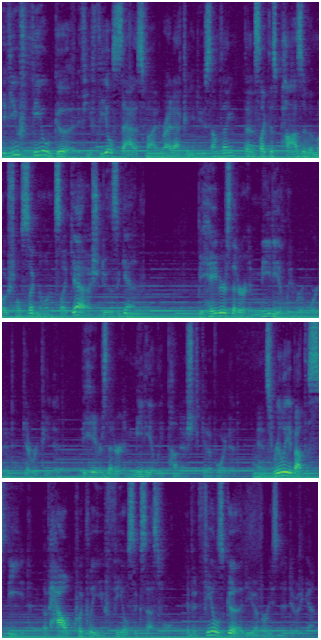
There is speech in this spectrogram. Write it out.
if you feel good, if you feel satisfied right after you do something, then it's like this positive emotional signal, and it's like, yeah, I should do this again. Behaviors that are immediately rewarded get repeated. Behaviors that are immediately punished get avoided. And it's really about the speed of how quickly you feel successful. If it feels good, you have a reason to do it again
